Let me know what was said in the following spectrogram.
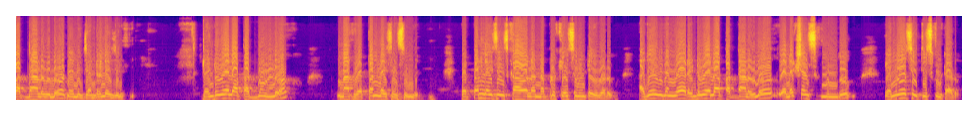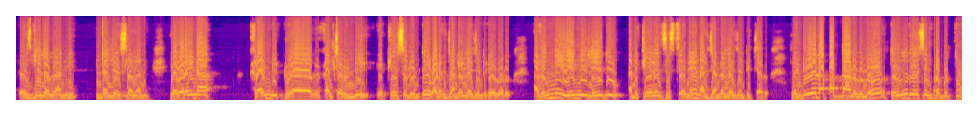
పద్నాలుగులో నేను జనరల్ ఏజెంట్ రెండు వేల పద్మూడులో నాకు వెపన్ లైసెన్స్ ఉంది. వెపన్ లైసెన్స్ కావాలన్నప్పుడు కేసులు ఉంటే ఇవ్వరు. అదే విధంగా రెండు వేల పద్నాలుగులో ఎలక్షన్స్ ముందు ఎన్ఓసి తీసుకుంటారు. ఎస్బీలో కానీ ఇంటెలిజెన్స్లో కానీ ఎవరైనా క్రైమ్ కల్చర్ ఉండి కేసులు ఉంటే వాళ్ళకి జనరల్ ఏజెంట్గా ఇవ్వరు. అవన్నీ ఏమీ లేదు అని క్లియరెన్స్ ఇస్తేనే నాకు జనరల్ ఏజెంట్ ఇచ్చారు. రెండు వేల పద్నాలుగులో తెలుగుదేశం ప్రభుత్వం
